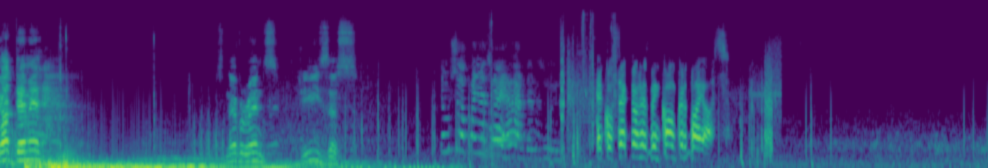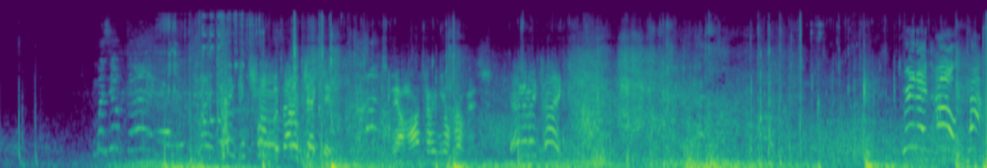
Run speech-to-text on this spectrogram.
God damn it. This never ends. Jesus. Echo sector has been conquered by us. I'm taking control of that objective. They are monitoring your progress. Enemy tank! Grenade out! Cap!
